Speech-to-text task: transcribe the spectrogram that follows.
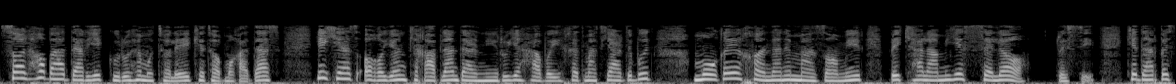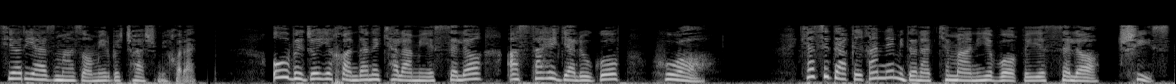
سالها بعد در یک گروه مطالعه کتاب مقدس یکی از آقایان که قبلا در نیروی هوایی خدمت کرده بود موقع خواندن مزامیر به کلمه سلا رسید که در بسیاری از مزامیر به چشم می‌خورد. او به جای خواندن کلمه سلا از ته گلو گفت هوا کسی دقیقا نمی‌داند که معنی واقعی سلا چیست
